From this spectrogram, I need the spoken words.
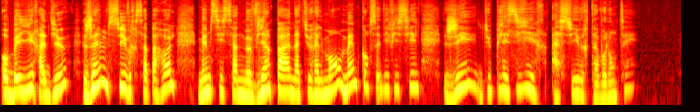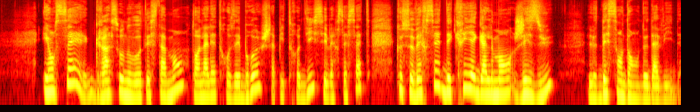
obéir à Dieu, j'aime suivre sa parole, même si ça ne me vient pas naturellement, même quand c'est difficile, j'ai du plaisir à suivre ta volonté et on sait, grâce au Nouveau Testament, dans la lettre aux Hébreux, chapitre 10 et verset 7, que ce verset décrit également Jésus, le descendant de David.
